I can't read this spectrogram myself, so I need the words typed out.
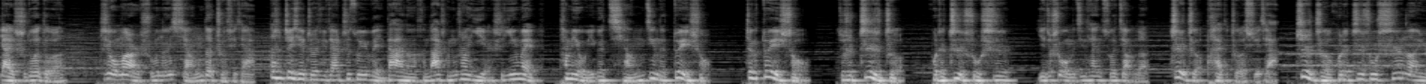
亚里士多德。这是我们耳熟能详的哲学家，但是这些哲学家之所以伟大呢，很大程度上也是因为他们有一个强劲的对手，这个对手就是智者或者智术师，也就是我们今天所讲的智者派的哲学家。智者或者智术师呢，与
